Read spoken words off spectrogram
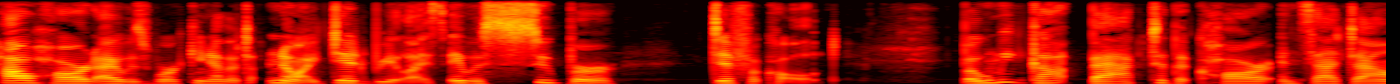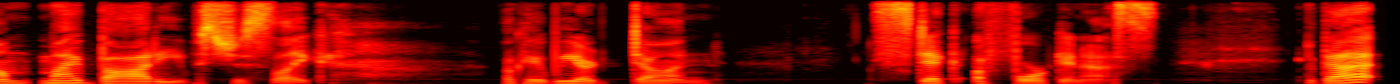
how hard I was working at the time. No, I did realize it was super difficult. But when we got back to the car and sat down, my body was just like, okay, we are done. Stick a fork in us. But that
